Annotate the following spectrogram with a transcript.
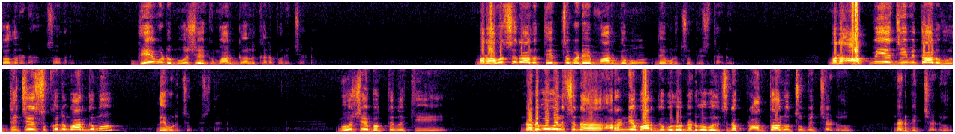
సోదరుడా సోదరి దేవుడు మోషేకు మార్గాలు కనపరిచాడు. మన అవసరాలు తీర్చబడే మార్గము దేవుడు చూపిస్తాడు. మన ఆత్మీయ జీవితాలు వృద్ధి చేసుకున్న మార్గము దేవుడు చూపిస్తాడు. మోసే భక్తునికి నడవవలసిన అరణ్య మార్గములో నడవవలసిన ప్రాంతాలు చూపించాడు నడిపించాడు.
